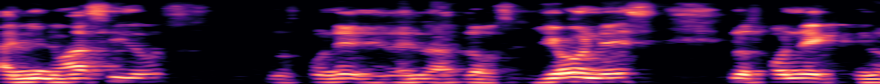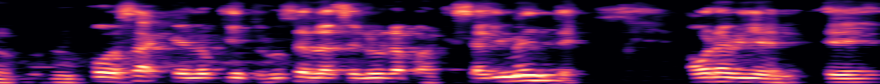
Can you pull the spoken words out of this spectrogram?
aminoácidos, nos pone los iones, nos pone glucosa, que es lo que introduce la célula para que se alimente. Ahora bien, eh,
